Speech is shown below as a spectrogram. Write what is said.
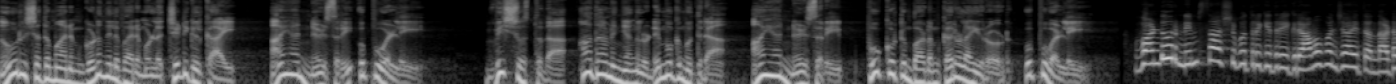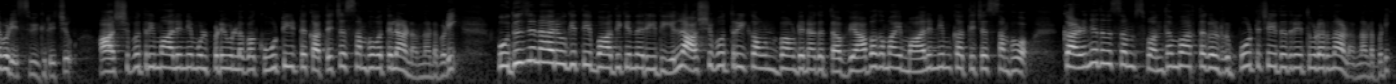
നൂറ് ശതമാനം ഗുണനിലവാരമുള്ള ചെടികൾക്കായി അയാൻ നഴ്സറി ഉപ്പുവള്ളി. വിശ്വസ്തത അതാണ് ഞങ്ങളുടെ മുഖമുദ്ര. Ayaan nursery Pookkottumpadam Karulai road Uppuvalli. Wandoor nymphs ആശുപത്രിക്കെതിരെ ഗ്രാമപഞ്ചായത്ത് നടപടി സ്വീകരിച്ചു. ആശുപത്രി മാലിന്യം ഉൾപ്പെടെയുള്ളവ കൂട്ടിയിട്ട് കത്തിച്ച സംഭവത്തിലാണ് നടപടി. പൊതുജനാരോഗ്യത്തെ ബാധിക്കുന്ന രീതിയിൽ ആശുപത്രി കൗൺബൗണ്ടിനകത്ത് വ്യാപകമായി മാലിന്യം കത്തിച്ച സംഭവം കഴിഞ്ഞ ദിവസം സ്വന്തം വാർത്തകൾ റിപ്പോർട്ട് ചെയ്തതിനെ തുടർന്നാണ് നടപടി.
